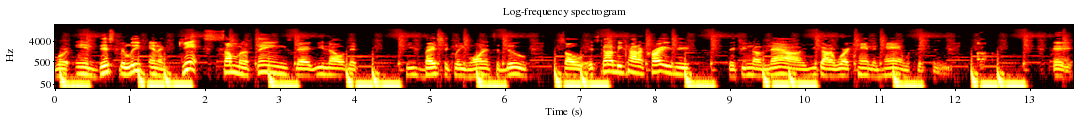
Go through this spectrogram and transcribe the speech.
were in disbelief and against some of the things that you know that he basically wanted to do. So it's gonna be kind of crazy that you know now you got to work hand in hand with this dude. Uh, and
